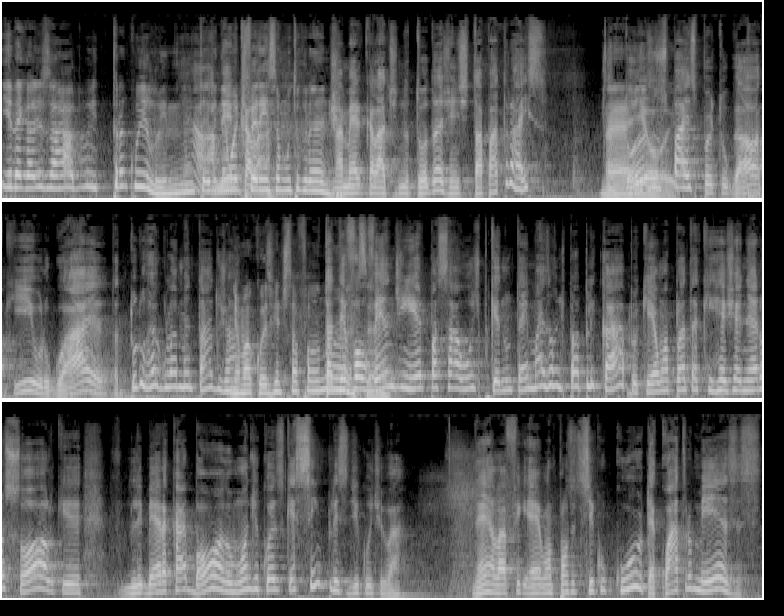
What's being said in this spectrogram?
E legalizado e tranquilo. E não teve nenhuma diferença muito grande. Na América Latina toda a gente está para trás. Tá é, todos eu, os países, Portugal, aqui, Uruguai, tá tudo regulamentado já. É uma coisa que a gente está falando Tá antes, devolvendo é. dinheiro para a saúde, porque não tem mais onde para aplicar, porque é uma planta que regenera o solo, que libera carbono, um monte de coisa que é simples de cultivar. Né? Ela fica, é uma planta de ciclo curto, é quatro meses.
